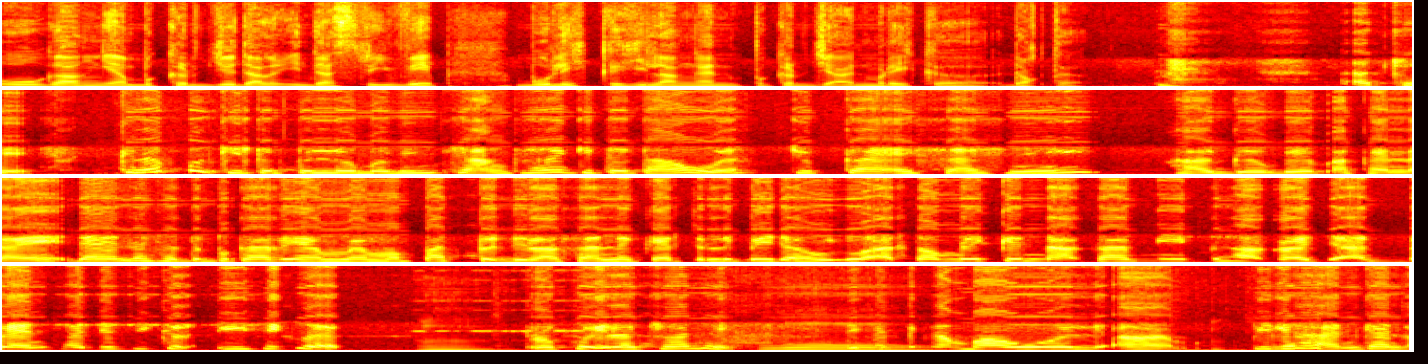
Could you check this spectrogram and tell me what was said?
orang yang bekerja dalam industri vape boleh kehilangan pekerjaan mereka. Doktor. Okey, kenapa kita perlu berbincang? Kerana kita tahu eh, cukai excise ni harga vape akan naik dan ada satu perkara yang memang patut dilaksanakan terlebih dahulu atau mereka nak kami pihak kerajaan ban saja e-cigarette hmm. rokok elektronik. Oh. Dikatakan bahawa uh, pilihan kan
